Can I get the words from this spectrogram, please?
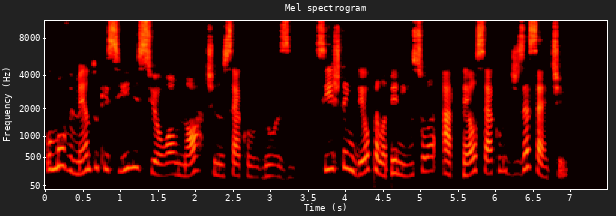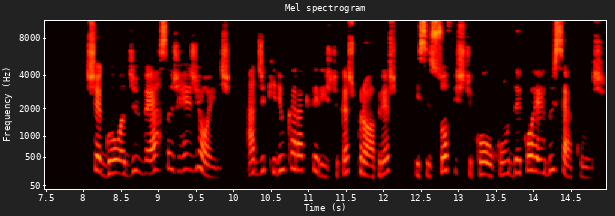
O movimento que se iniciou ao norte no século XII se estendeu pela península até o século XVII. Chegou a diversas regiões, adquiriu características próprias e se sofisticou com o decorrer dos séculos.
